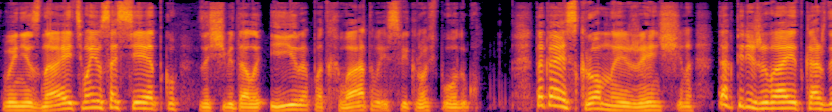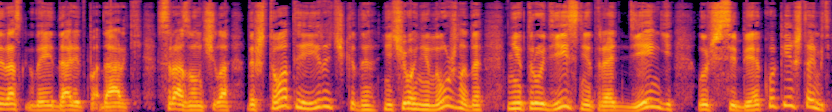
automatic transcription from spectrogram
вы не знаете мою соседку! — защебетала Ира, подхватывая свекровь под руку. Такая скромная женщина, так переживает каждый раз, когда ей дарит подарки. Сразу начала, да что ты, Ирочка, да ничего не нужно, да не трудись, не трать деньги, лучше себе купи что-нибудь,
